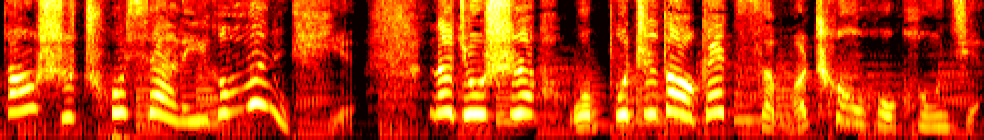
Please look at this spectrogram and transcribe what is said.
当时出现了一个问题，那就是我不知道该怎么称呼空姐。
